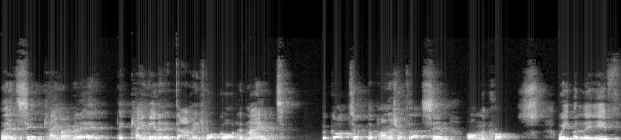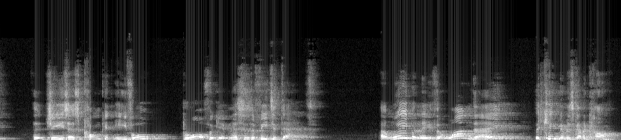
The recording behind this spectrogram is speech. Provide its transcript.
And then sin came home and it, it came in and it damaged what God had made. But God took the punishment for that sin on the cross. We believe that Jesus conquered evil, brought forgiveness, and defeated death. And we believe that one day the kingdom is going to come.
